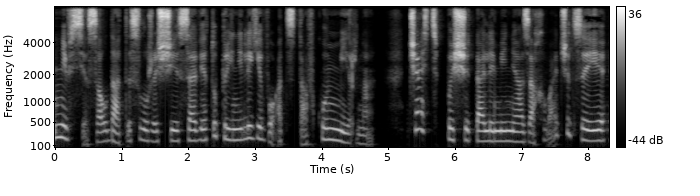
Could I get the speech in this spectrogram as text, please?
не все солдаты, служащие совету, приняли его отставку мирно. Часть посчитали меня захватчицей и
